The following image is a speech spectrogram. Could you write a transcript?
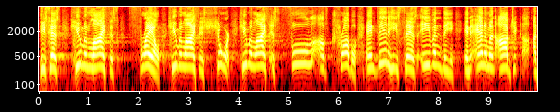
He says, human life is frail, human life is short, human life is full of trouble. And then he says, even the inanimate object, a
